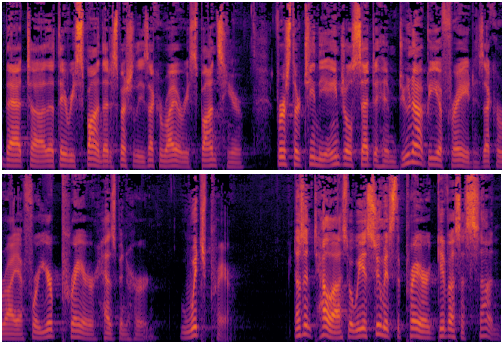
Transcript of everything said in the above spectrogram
that, uh, that they respond, that especially Zechariah responds here. Verse 13 The angel said to him, Do not be afraid, Zechariah, for your prayer has been heard. Which prayer? It doesn't tell us, but we assume it's the prayer, Give us a son.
